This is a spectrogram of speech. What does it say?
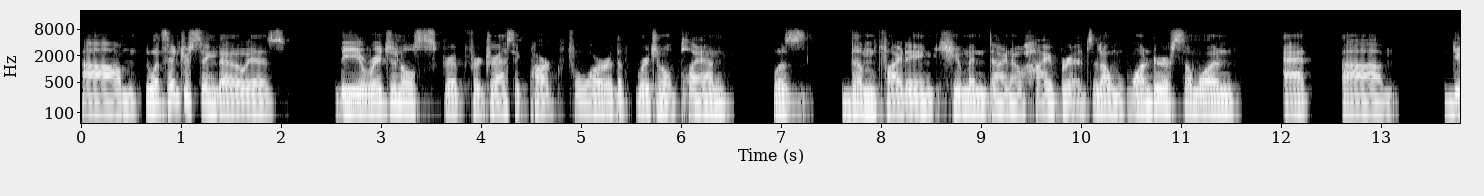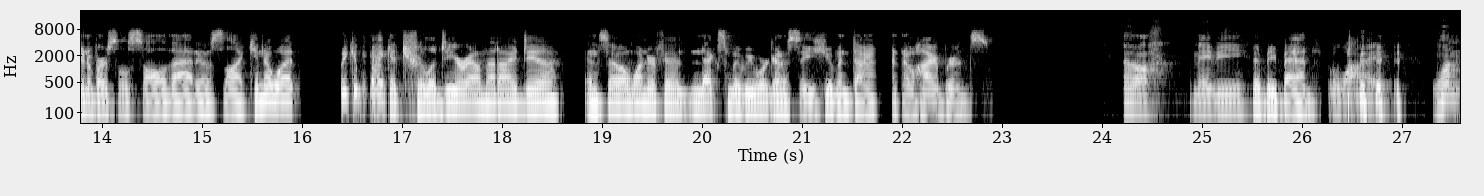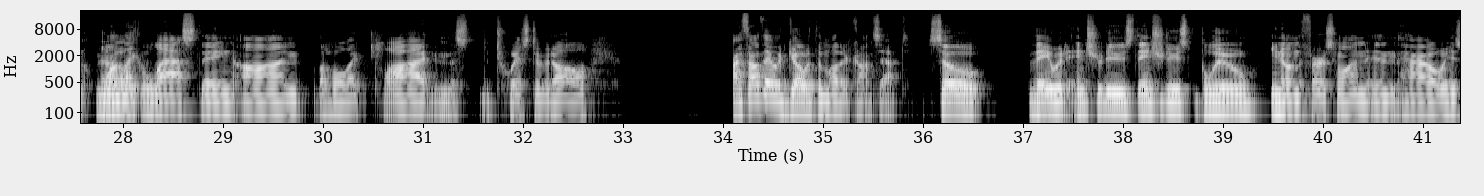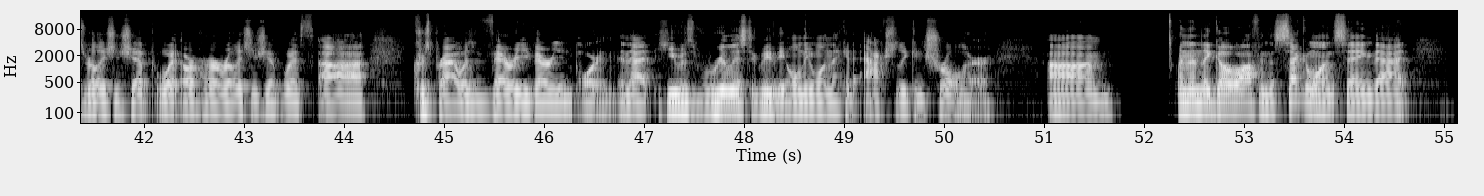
Um, what's interesting though is the original script for Jurassic Park 4, the original plan was them fighting human dino hybrids. And I wonder if someone at um, Universal saw that and was like, you know what? We could make a trilogy around that idea. And so I wonder if in the next movie we're going to see human dino hybrids. oh, maybe It'd be bad. But why? one No. one like last thing on the whole like plot and this the twist of it all. I thought they would go with the mother concept. So they would introduce they introduced Blue, you know, in the first one, and how his relationship with or her relationship with uh Chris Pratt was very, very important, and that he was realistically the only one that could actually control her. Um, and then they go off in the second one saying that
